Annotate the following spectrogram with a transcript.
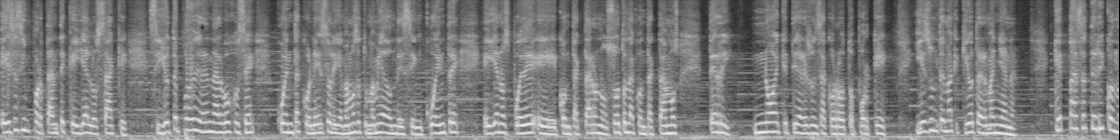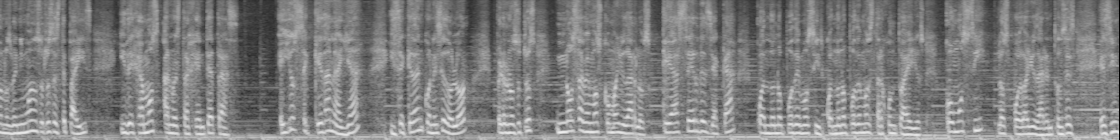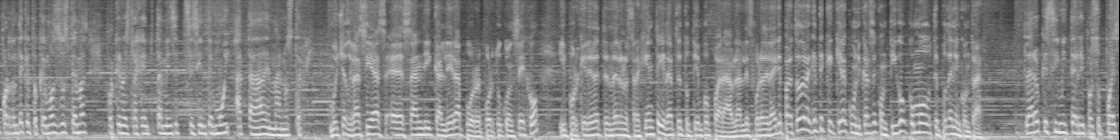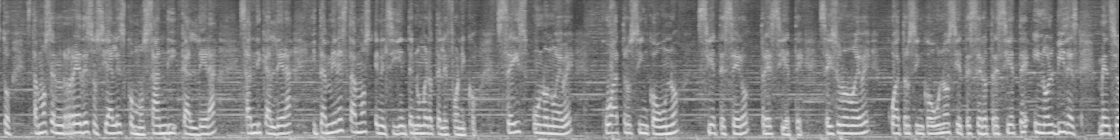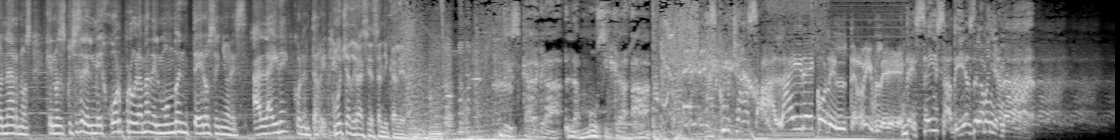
Eso es importante que ella lo saque. Si yo te puedo ayudar en algo, José, cuenta con eso. Le llamamos a tu mami a donde se encuentre. Ella nos puede eh, contactar o nosotros la contactamos. Terry, no hay que tirar eso en saco roto. ¿Por qué? Y es un tema que quiero traer mañana. ¿Qué pasa, Terry, cuando nos venimos nosotros a este país y dejamos a nuestra gente atrás? Ellos se quedan allá y se quedan con ese dolor, pero nosotros no sabemos cómo ayudarlos. ¿Qué hacer desde acá cuando no podemos ir, cuando no podemos estar junto a ellos? ¿Cómo sí los puedo ayudar? Entonces es importante que toquemos esos temas porque nuestra gente también se, se siente muy atada de manos, Terry. Muchas gracias, eh, Sandy Caldera, por, por tu consejo y por querer atender a nuestra gente y darte tu tiempo para hablarles fuera del aire. Para toda la gente que quiera comunicarse contigo, ¿cómo te pueden encontrar? Claro que sí, mi Terry, por supuesto. Estamos en redes sociales como Sandy Caldera, Sandy Caldera, y también estamos en el siguiente número telefónico, 619-451-7037. 619-451-7037. Y no olvides mencionarnos que nos escuches en el mejor programa del mundo entero, señores. Al aire con el terrible. Muchas gracias, Sandy Caldera. Descarga la música a. Escuchas al aire con el terrible. De 6 a 10 de la mañana.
